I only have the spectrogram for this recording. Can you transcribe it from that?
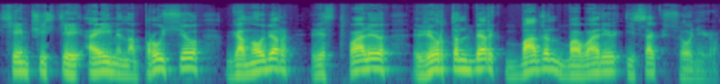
семь частей, а именно Пруссию, Ганновер, Вестфалию, Вюртемберг, Баден, Баварию и Саксонию.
